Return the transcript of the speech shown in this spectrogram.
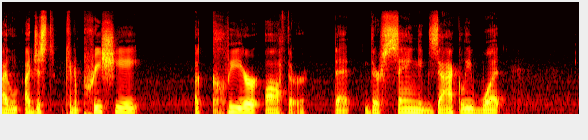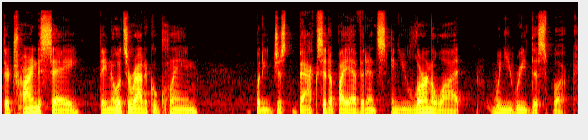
I I just can appreciate a clear author that they're saying exactly what they're trying to say. They know it's a radical claim, but he just backs it up by evidence, and you learn a lot when you read this book.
